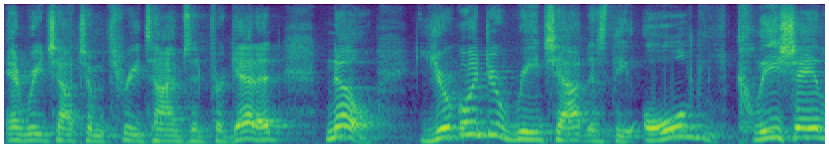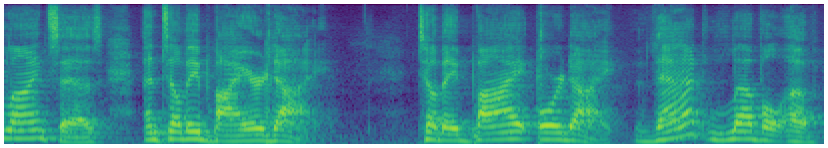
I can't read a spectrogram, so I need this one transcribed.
and reach out to them three times and forget it. No, you're going to reach out, as the old cliche line says, until they buy or die. Till they buy or die. That level of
